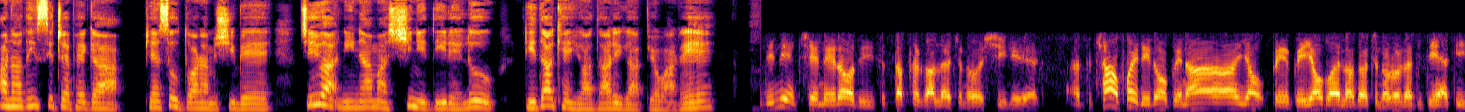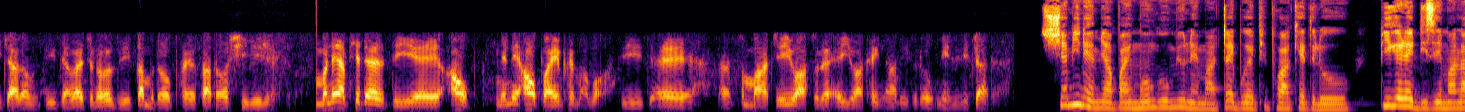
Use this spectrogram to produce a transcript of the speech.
အာနာသိန်းစစ်တပ်ဘက်ကပြန်ဆုတ်သွားတာမရှိဘဲကျေးရွာအနီးနားမှာရှိနေသေးတယ်လို့ဒေသခံရွာသားတွေကပြောပါတယ်ဒီနေ့အခြေအနေတော့ဒီစစ်တပ်ဘက်ကလည်းကျွန်တော်တို့ရှိသေးတယ်တခြားအဖွဲ့တွေတော့ဘယ်နာရောက်ဘယ်ဘယ်ရောက်သွားလဲတော့ကျွန်တော်တို့လည်းဒီတင်းအတိအကျတော့မသိဒါပေမဲ့ကျွန်တော်တို့ဒီတတ်မတော်ဖွဲ့ကတော့ရှိသေးတယ် မနေ့ကဖြစ်တဲ့ ဒီအောက် နည်းနည်းအောက်ပိုင်းဖက်မှာပေါ့ ဒီအဲစမာကျေးရွာဆိုတဲ့ အဲရွာထိပ်နားတွေ သူတို့နေနေကြတယ် ရှမ်းပြည်နယ်မြောက်ပိုင်း မုံကူမြို့နယ်မှာ တိုက်ပွဲဖြစ်ပွားခဲ့တယ်လို့ပြီးခဲ့တဲ့ ဒီဇင်ဘာလ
